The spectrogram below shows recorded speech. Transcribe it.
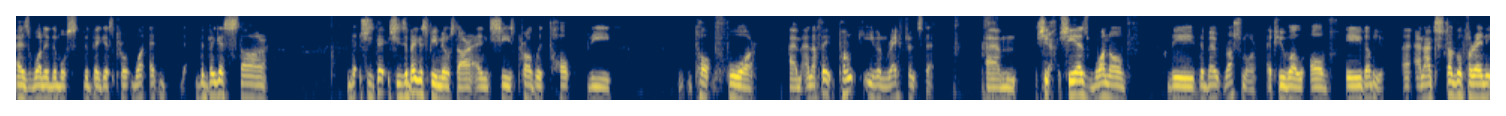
is one of the most the biggest pro what the biggest star. that She's the- she's the biggest female star, and she's probably top three, top four. Um, and I think Punk even referenced it. Um, she Yeah. she is one of the the Mount Rushmore, if you will, of AEW. And I'd struggle for any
